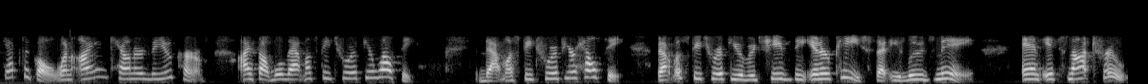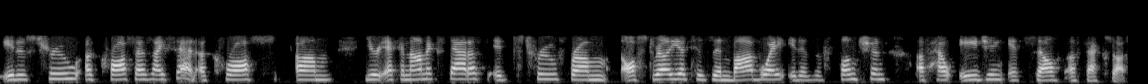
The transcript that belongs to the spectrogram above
skeptical when I encountered the U curve. I thought, well, that must be true if you're wealthy. That must be true if you're healthy. That must be true if you have achieved the inner peace that eludes me. And it's not true. It is true across, as I said, across um, your economic status. It's true from Australia to Zimbabwe. It is a function of how aging itself affects us.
